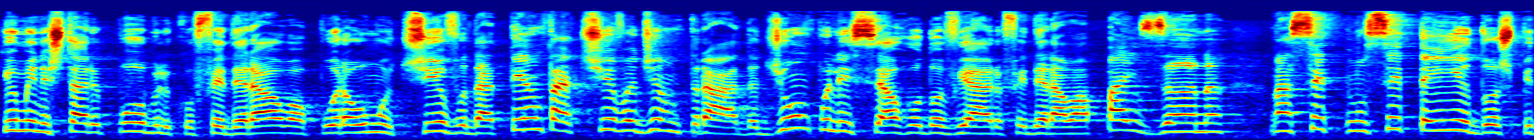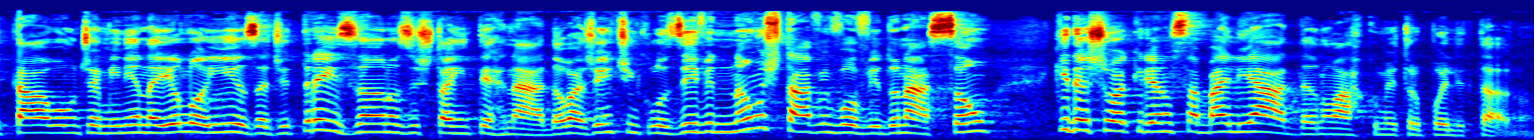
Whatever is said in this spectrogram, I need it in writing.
E o Ministério Público Federal apura o motivo da tentativa de entrada de um policial rodoviário federal à Paisana no CTI do hospital onde a menina Heloísa, de 3 anos, está internada. O agente, inclusive, não estava envolvido na ação que deixou a criança baleada no arco metropolitano.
